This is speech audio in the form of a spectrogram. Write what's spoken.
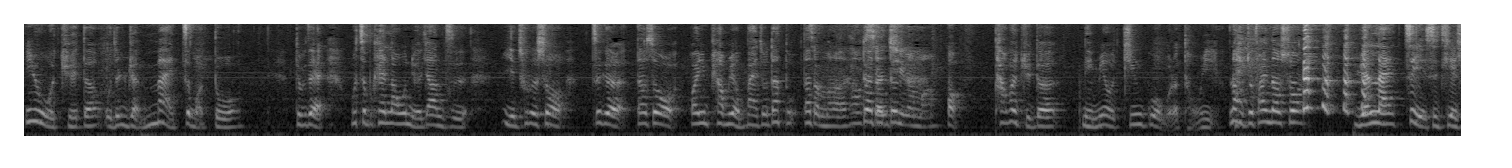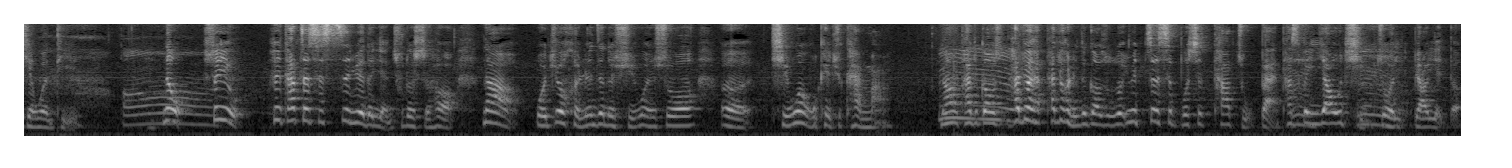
因为我觉得我的人脉这么多，对不对？我怎么可以让我女儿这样子演出的时候，这个到时候万一票没有卖出，那多那怎么了她对对对生气了吗？哦，他会觉得你没有经过我的同意，那我就发现到说，原来这也是界限问题。哦，那所以所以他这次四月的演出的时候，那我就很认真的询问说，呃，请问我可以去看吗？然后他就告诉，他就他就很认真告诉我说，因为这次不是他主办，他是被邀请做表演的，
